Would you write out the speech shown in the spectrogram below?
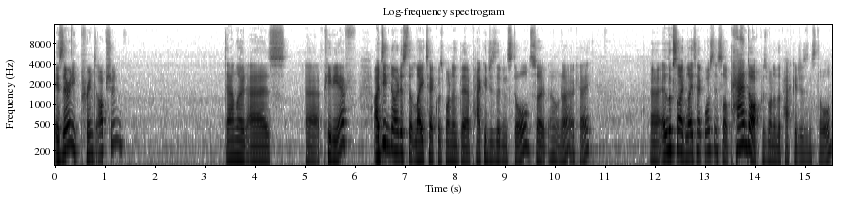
Is there any print option? Download as uh, PDF. I did notice that LaTeX was one of the packages that installed. So, oh no, okay. Uh, it looks like LaTeX was installed. Pandoc was one of the packages installed.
